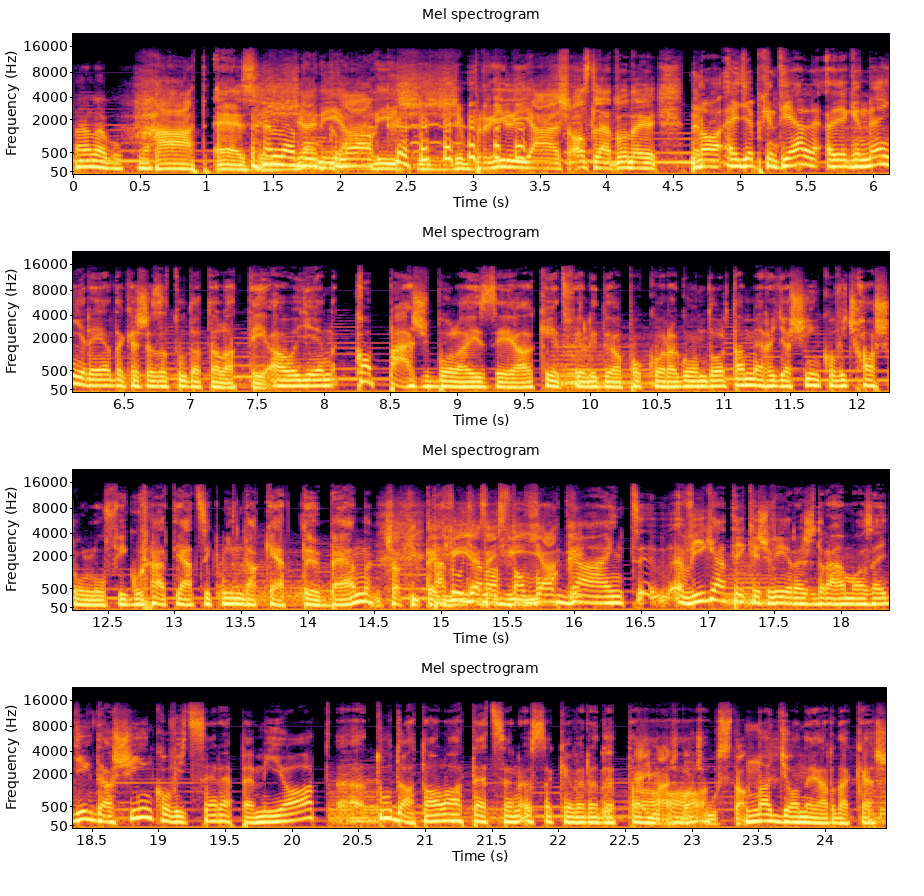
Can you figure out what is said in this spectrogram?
Elebuknak. Hát ez Lebuknak. zseniális, brilliáns, azt lehet mondani, hogy Na, egyébként, jelle, egyébként mennyire érdekes ez a tudatalatti, ahogy én kapásból a, izé, a két fél idő a pokorra gondoltam, mert hogy a Sinkovics hasonló figurát játszik mind a kettőben. Csak itt egy Tehát ugyanazt a vagányt, vígjáték és véres dráma az egyik, de a Sinkovics szerepe miatt a tudat alatt egyszerűen összekeveredett a, a csúsztak. nagyon érdekes.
